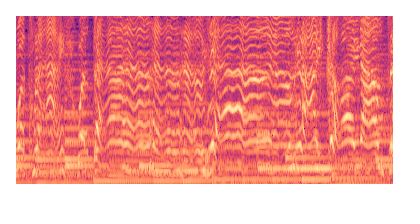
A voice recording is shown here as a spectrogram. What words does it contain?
は暗い話題恋なんて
